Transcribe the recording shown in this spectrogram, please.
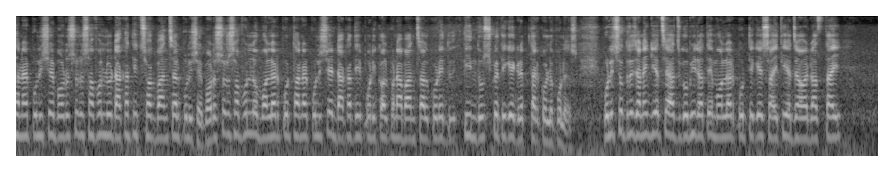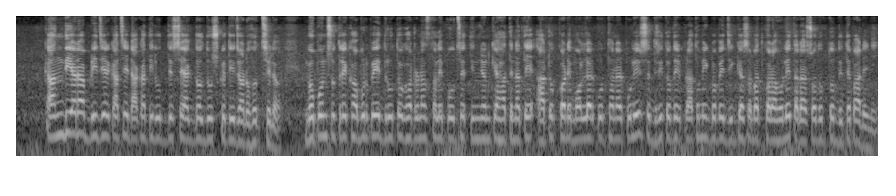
থানার পুলিশের বড়সড় সাফল্য ডাকাতির ছক বানচাল পুলিশের। বড়সড় সাফল্য মল্লারপুর থানার পুলিশের ডাকাতির পরিকল্পনা বানচাল করে তিন দুষ্কৃতীকে গ্রেপ্তার করল পুলিশ। পুলিশ সূত্রে জানা গিয়েছে, আজ গভীর রাতে মল্লারপুর থেকে সাঁইথিয়া যাওয়ার রাস্তায় কান্দিয়ারা ব্রিজের কাছে ডাকাতির উদ্দেশ্যে একদল দুষ্কৃতী জড়ো হচ্ছিল। গোপন সূত্রে খবর পেয়ে দ্রুত ঘটনাস্থলে পৌঁছে তিনজনকে হাতে নাতে আটক করে মল্লারপুর থানার পুলিশ। ধৃতদের প্রাথমিকভাবে জিজ্ঞাসাবাদ করা হলে তারা সদুত্তর দিতে পারেনি।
